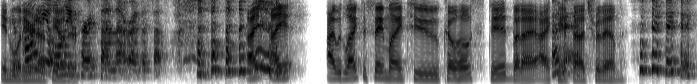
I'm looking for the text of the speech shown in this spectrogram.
in one ear. You're probably the, the only other. person that read the supplement. I, I I would like to say my two co-hosts did, but I, I can't okay. vouch for them.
